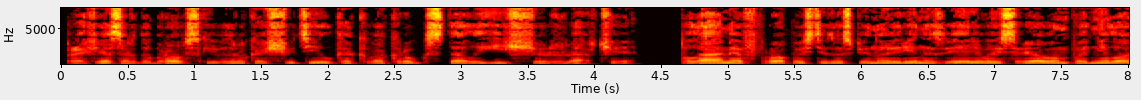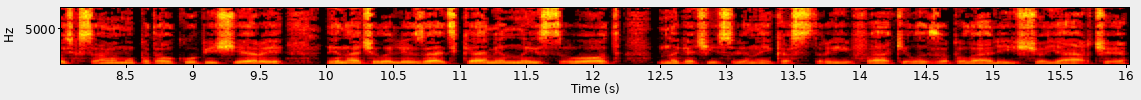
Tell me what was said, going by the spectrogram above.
Профессор Дубровский вдруг ощутил, как вокруг стало еще жарче. Пламя в пропасти за спиной Ирины Зверевой с ревом поднялось к самому потолку пещеры и начало лизать каменный свод. Многочисленные костры и факелы запылали еще ярче.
